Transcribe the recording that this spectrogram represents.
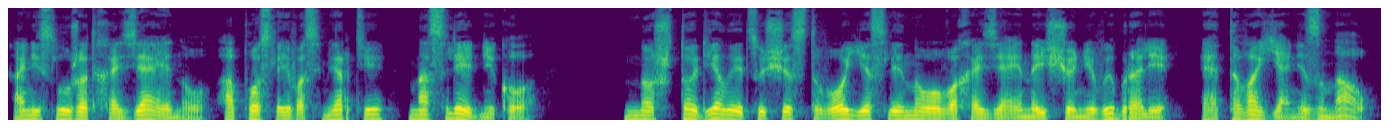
Они служат хозяину, а после его смерти – наследнику. Но что делает существо, если нового хозяина еще не выбрали, этого я не знал.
